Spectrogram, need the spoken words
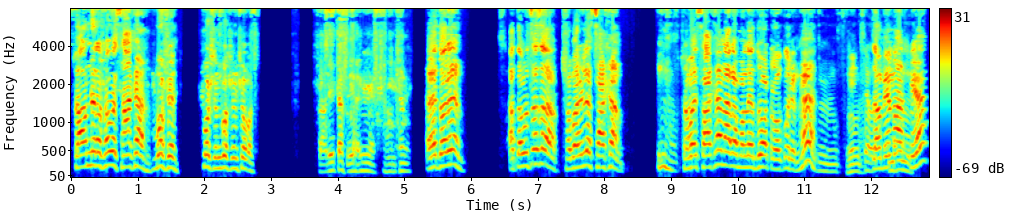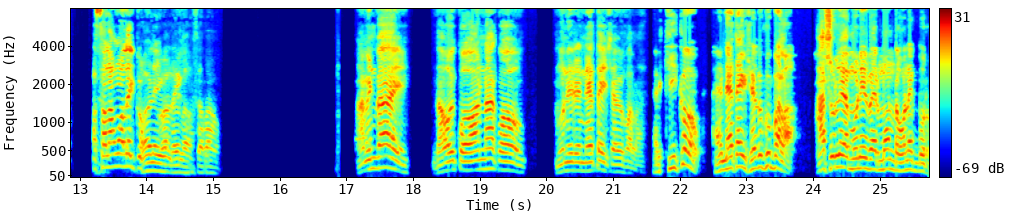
তো আপনারা সবাই চা খান। বসেন বসেন বসেন সবাই। ধরেন আর তারপর চাচা সবাই মিলে চা খান। সবাই চা খান আর আমার দোয়া টোয়া করেন হ্যাঁ? হ্যাঁ? আসসালামু আলাইকুম। আমিন ভাই যাও ক আর না কও মনিরের নেতা হিসাবে পালা। আর কি কও? হ্যাঁ, নেতা হিসেবে খুব ভালো আসলে মনির ভাইয়ের মনটা অনেক বড়।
